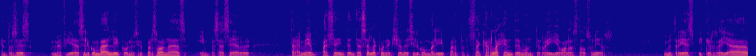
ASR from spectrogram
Entonces me fui a Silicon Valley, conocí personas y empecé a hacer, traerme, pasé, intenté hacer la conexión de Silicon Valley para sacar la gente de Monterrey y llevarla a los Estados Unidos. Y me traía speakers allá,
